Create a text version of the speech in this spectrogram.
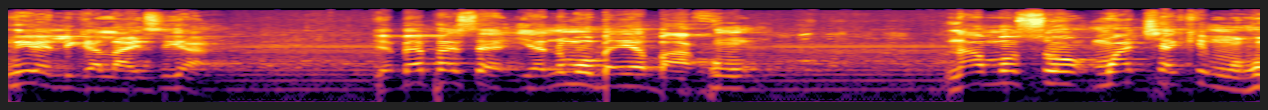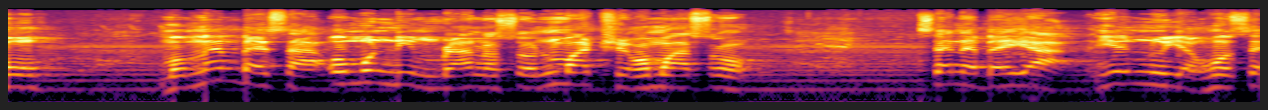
ne yɛ legalise a yɛbɛpɛ sɛ yɛne mo bɛyɛ baako na mo so moakyɛke mo ho mo members a ɔmo ni mmara no so no mo atwe ɔmo aso sɛnɛ ɛbɛyɛ a yɛnu yɛn ho sɛ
